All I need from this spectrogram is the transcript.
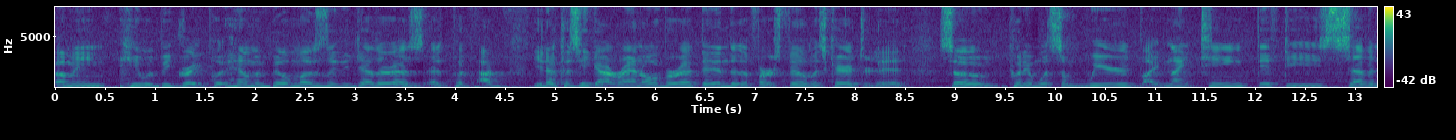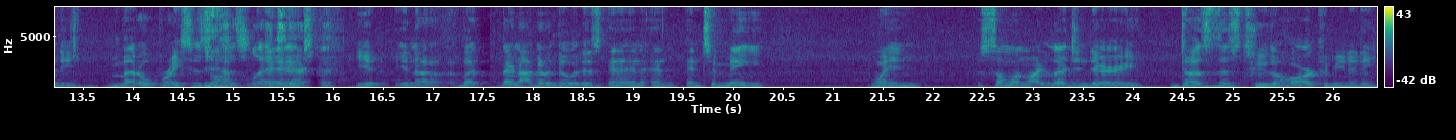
I mean, he would be great. Put him and Bill Moseley together as as put I, you know, because he got ran over at the end of the first film. His character did. So put him with some weird like 1950s, 70s metal braces Yeah, on his legs exactly. you you know but they're not going to do it is and, and and and to me when someone like legendary does this to the horror community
